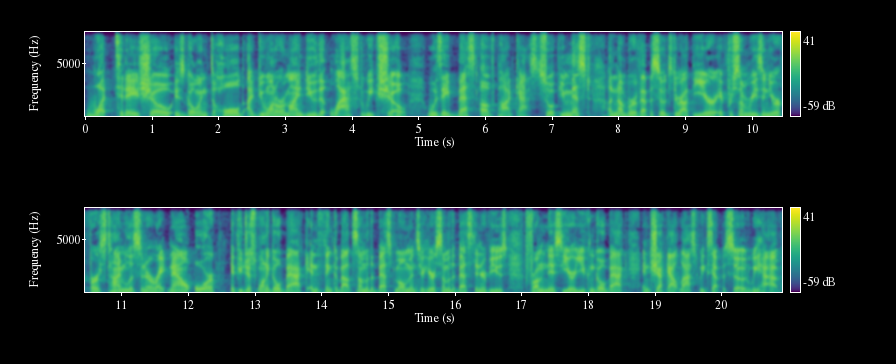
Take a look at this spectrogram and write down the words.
what today's show is going to hold, I do want to remind you that last week's show was a best of podcast. So if you missed a number of episodes throughout the year, if for some reason you're a first time listener right now, or if you just want to go back and think about some of the best moments or hear some of the best interviews from this year, you can go back and check out last week's episode. We have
